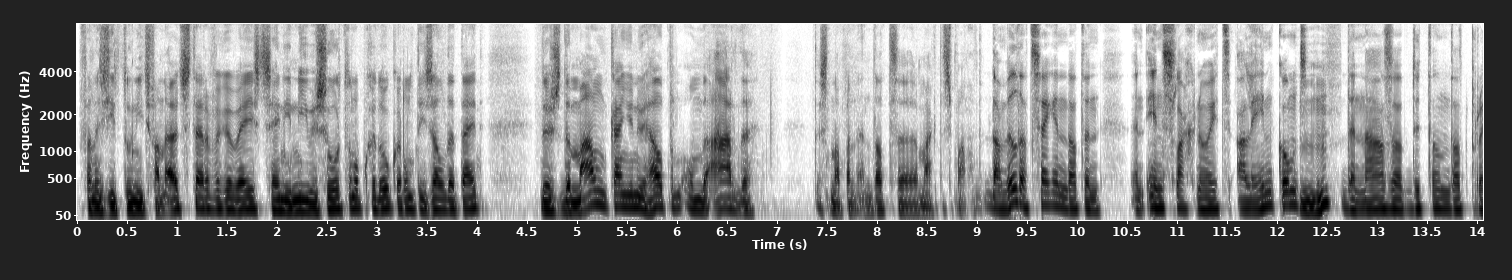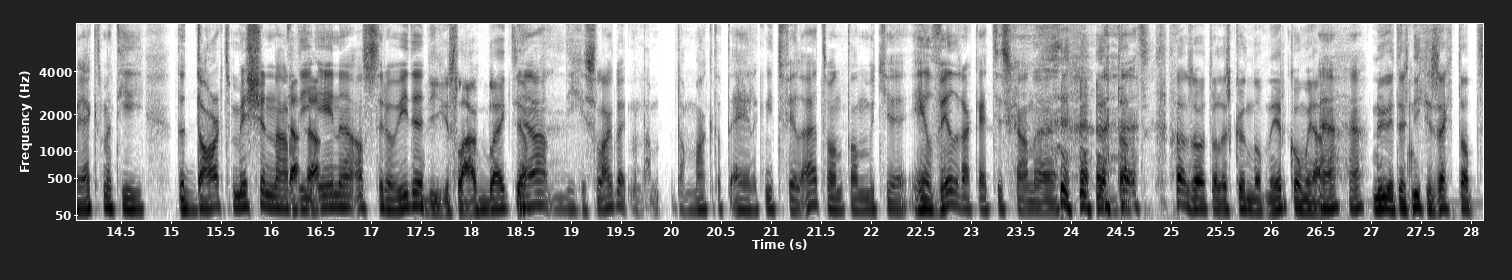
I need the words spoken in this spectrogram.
Van is hier toen iets van uitsterven geweest? Zijn hier nieuwe soorten opgedoken rond diezelfde tijd? Dus de maan kan je nu helpen om de aarde te snappen. En dat eh, maakt het spannend. Dan wil dat zeggen dat een, een inslag nooit alleen komt. Mhm. De NASA doet dan dat project met die, de DART-mission naar Ja, die ja. ene asteroïde. Die geslaagd blijkt, ja. Ja, die geslaagd blijkt. Maar dan, dan maakt dat eigenlijk niet veel uit, want dan moet je heel veel raketjes gaan. eh, dat, daar zou het wel eens kunnen op neerkomen, ja. Nu, het is niet gezegd dat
